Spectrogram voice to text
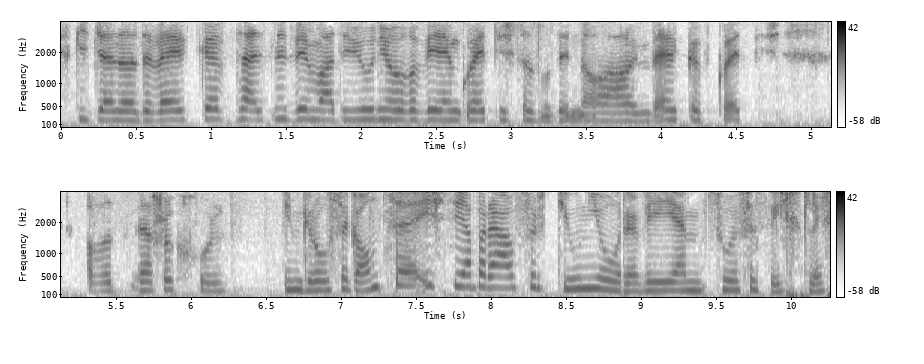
es gibt ja noch den Weltcup, das heisst nicht, wenn man an der Junioren-WM gut ist, dass man dann auch im Weltcup gut ist. Aber das wäre schon cool. Im Großen und Ganzen ist sie aber auch für die Junioren-WM zuversichtlich.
